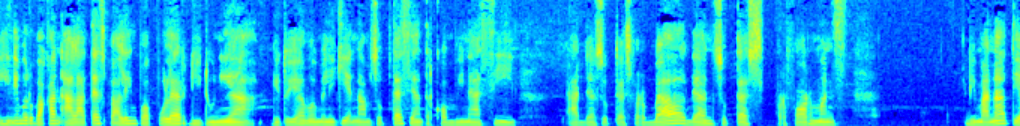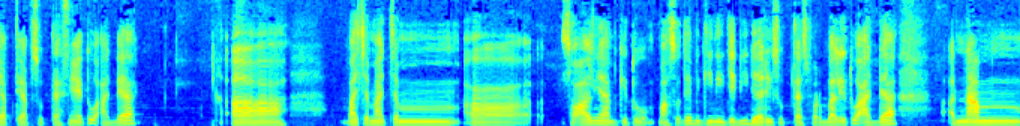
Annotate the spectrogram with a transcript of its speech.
ini merupakan alat tes paling populer di dunia, gitu ya, memiliki enam subtes yang terkombinasi. Ada subtes verbal dan subtes performance di mana tiap-tiap subtesnya itu ada uh, macam-macam uh, soalnya begitu. Maksudnya begini. Jadi dari subtes verbal itu ada enam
